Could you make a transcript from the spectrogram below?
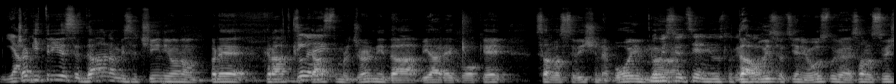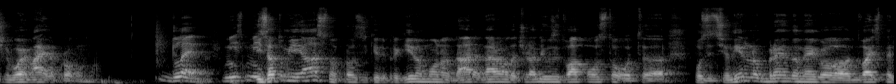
Jako Čak i 30 dana mi se čini ono pre kratki Gle- customer journey da bi ja rekao, ok, sad vas se više ne bojim. Ovisi a- o cijeni usluge. Da, ovisi o cijeni usluge, sad vas se više ne bojim, ajde da probamo. Gle, mi, mi, I zato mi je jasno, prosti kad prekidam, ono, nar- naravno da ću radije uzeti 2% od uh, pozicioniranog brenda, nego 25%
